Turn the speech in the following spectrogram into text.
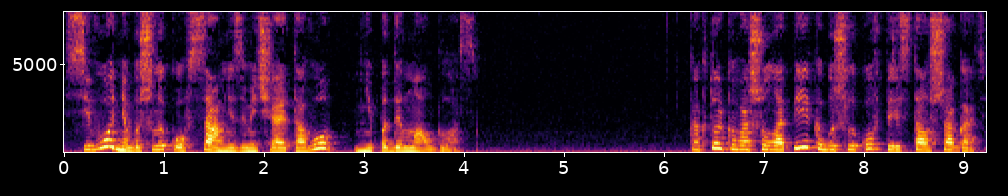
Сегодня Башлыков, сам не замечая того, не подымал глаз. Как только вошел опейка, Башлыков перестал шагать,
